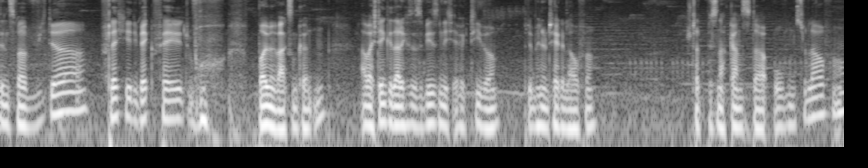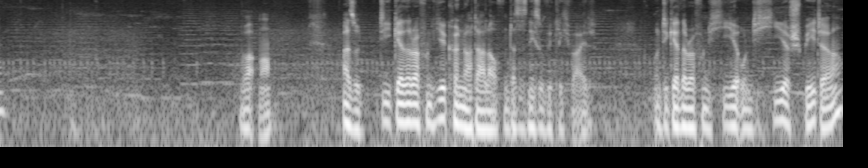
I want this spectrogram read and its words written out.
denn zwar wieder Fläche, die wegfällt, wo Bäume wachsen könnten. Aber ich denke, dadurch ist es wesentlich effektiver mit dem Hin- und Hergelaufe. Statt bis nach ganz da oben zu laufen. Warte mal. Also, die Gatherer von hier können nach da laufen. Das ist nicht so wirklich weit. Und die Gatherer von hier und hier später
